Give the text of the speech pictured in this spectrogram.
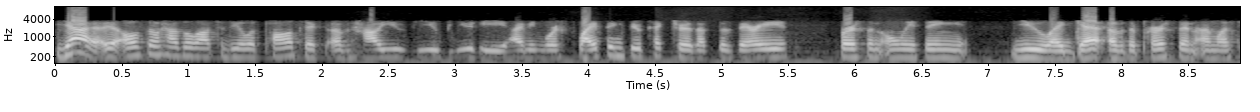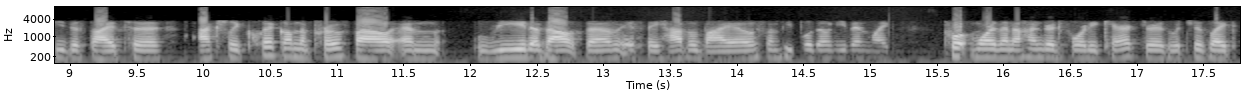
yeah, it also has a lot to deal with politics of how you view beauty. I mean, we're swiping through pictures. That's the very first and only thing you like get of the person, unless you decide to actually click on the profile and read about them if they have a bio. Some people don't even like put more than 140 characters, which is like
